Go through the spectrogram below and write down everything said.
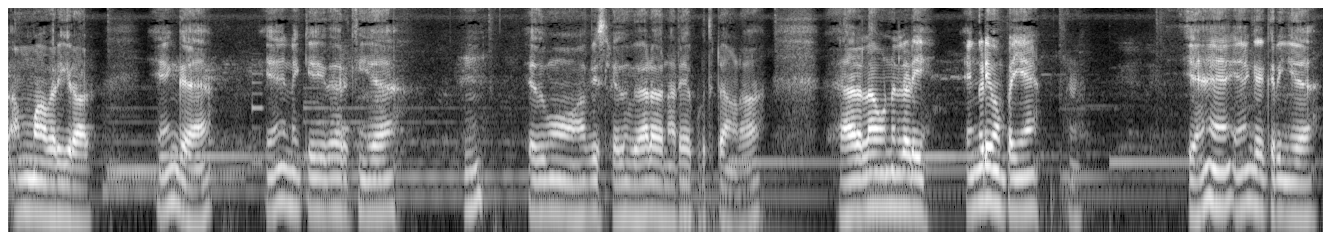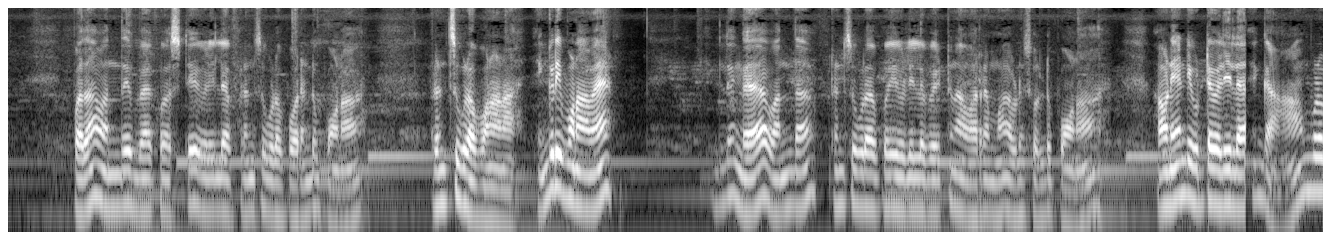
அம்மா வருகிறாள். ஏங்க ஏன் இன்னைக்கு இதாக இருக்கீங்க? ம் எதுவும் ஆஃபீஸில் எதுவும் வேலை நிறையா கொடுத்துட்டாங்களா? வேலைலாம் ஒன்றும் இல்லடி. எங்கடி உன் பையன்? ஏன் ஏன் கேட்குறீங்க இப்போ தான் வந்து பிரேக்ஃபாஸ்ட்டு வெளியில் ஃப்ரெண்ட்ஸு கூட போகிறேன்ட்டு போனான். ஃப்ரெண்ட்ஸு கூட போனானா? எங்கடி போனாவன் அவன்? இல்லைங்க வந்தான். ஃப்ரெண்ட்ஸு கூட போய் வெளியில் போயிட்டு நான் வரேம்மா அப்படின்னு சொல்லிட்டு போனான். அவனை ஏண்டி விட்ட வெளியில்? எங்கள் ஆம்பளை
